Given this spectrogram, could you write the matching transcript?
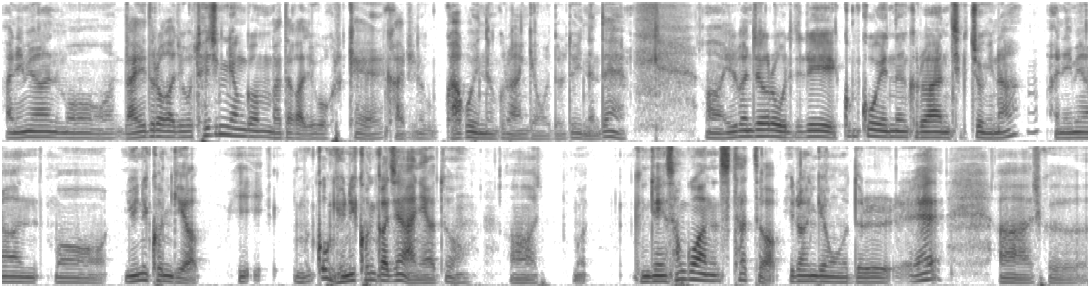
아니면 뭐 나이 들어 가지고 퇴직연금 받아 가지고 그렇게 가고 있는 그러한 경우들도 있는데 어, 일반적으로 우리들이 꿈꾸고 있는 그러한 직종이나 아니면 뭐 유니콘 기업 이, 꼭 유니콘까지는 아니어도 어, 뭐 굉장히 성공하는 스타트업 이런 경우들의 아, 그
